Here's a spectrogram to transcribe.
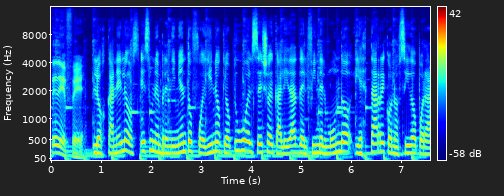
TDF. Los Canelos es un emprendimiento fueguino que obtuvo el sello de calidad del fin del mundo y está reconocido por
